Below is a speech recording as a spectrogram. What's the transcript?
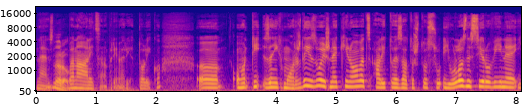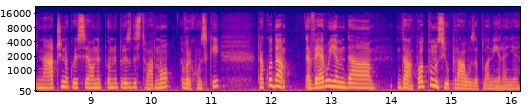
ne znam, Verovo. bananica, na primjer, je toliko. Uh, on, ti za njih moraš da izdvojiš neki novac, ali to je zato što su i ulazne sirovine i način na koji se one, one proizvode stvarno vrhunski. Tako da, verujem da, da, potpuno si u pravu za planiranje.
